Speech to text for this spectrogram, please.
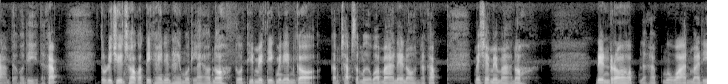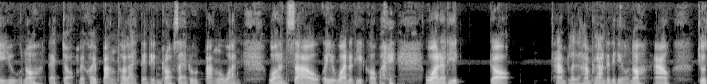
ตามแต่พอดีนะครับ ตัวที่ชื่นชอบก็ติ๊กให้เน้นให้หมดแล้วเนาะตัวที่ไม่ติ๊กไม่เน้นก็กำชับเสมอว่ามาแน่นอนนะครับ ไม่ใช่ไม่มาเนาะเด่นรอบนะครับ เมื่อวานมาดีอยู่เนาะแต่เจาะไม่ค่อยปังเท่าไหร่แต่เด่นรอบสายรูดปังเมื่อวานวันเสาร์เอ้ยวันอาทิตย์ขอไปวันอาทิตย์ก็ห้ามเผลอห้ามพลาดเลยทีเดียวเนาะเอาชุด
